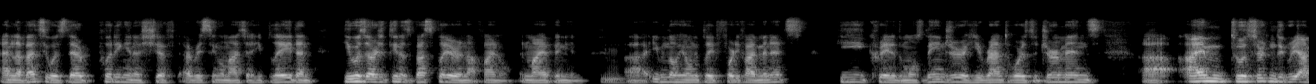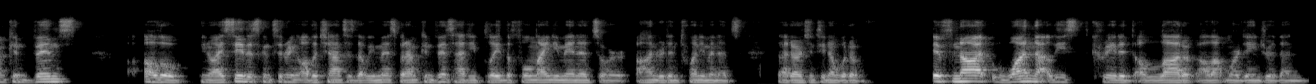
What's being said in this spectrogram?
and Lavezzi was there putting in a shift every single match that he played, and he was Argentina's best player in that final, in my opinion. Mm. Uh, even though he only played 45 minutes, he created the most danger. He ran towards the Germans. Uh, I'm to a certain degree, I'm convinced. Although you know, I say this considering all the chances that we missed, but I'm convinced had he played the full 90 minutes or 120 minutes, that Argentina would have if not one, at least created a lot of a lot more danger than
